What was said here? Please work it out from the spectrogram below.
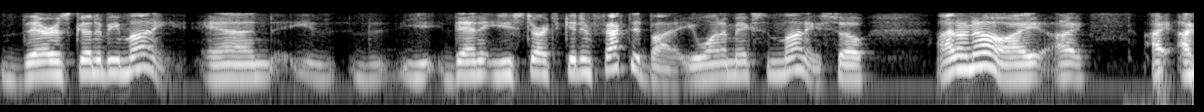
there's going to be money, and you, you, then you start to get infected by it. You want to make some money, so I don't know. I I I, I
